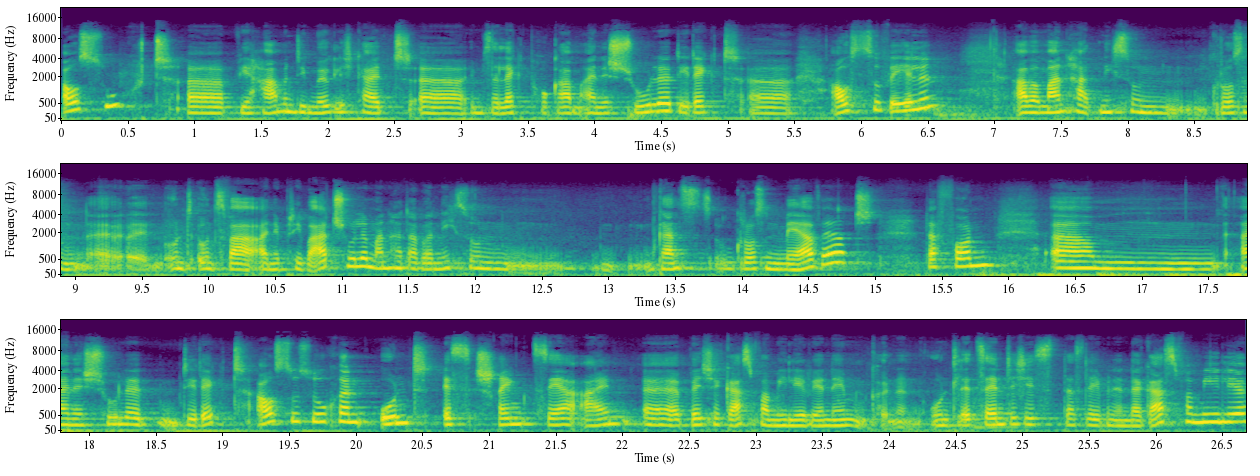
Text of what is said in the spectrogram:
aussucht. Äh, wir haben die Möglichkeit, äh, im Select-Programm eine Schule direkt äh, auszuwählen. Aber man hat nicht so einen großen, äh, und, und zwar eine Privatschule, man hat aber nicht so einen ganz großen Mehrwert davon, ähm, eine Schule direkt auszusuchen. Und es schränkt sehr ein, äh, welche Gastfamilie wir nehmen können. Und letztendlich ist das Leben in der Gastfamilie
